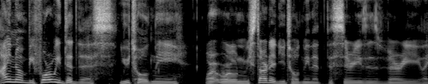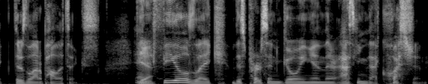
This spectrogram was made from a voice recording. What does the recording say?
I know before we did this, you told me or, or when we started you told me that this series is very like there's a lot of politics. And Yeah. it feels like this person going in there asking that question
